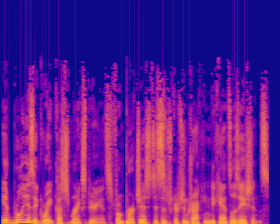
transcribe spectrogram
It really is a great customer experience, from purchase to subscription tracking to cancelizations.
